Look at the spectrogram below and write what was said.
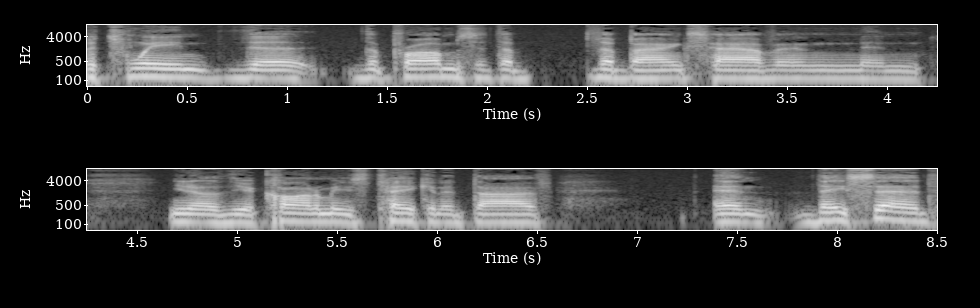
between the the problems that the the banks having and you know the economy's taking a dive, and they said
